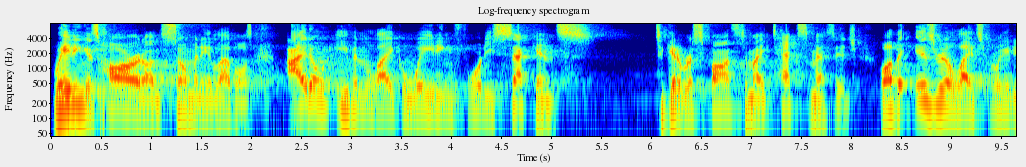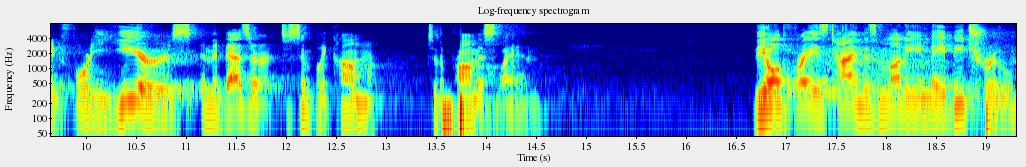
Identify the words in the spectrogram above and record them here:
Waiting is hard on so many levels. I don't even like waiting 40 seconds to get a response to my text message while the Israelites waited 40 years in the desert to simply come to the promised land. The old phrase, time is money, may be true,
